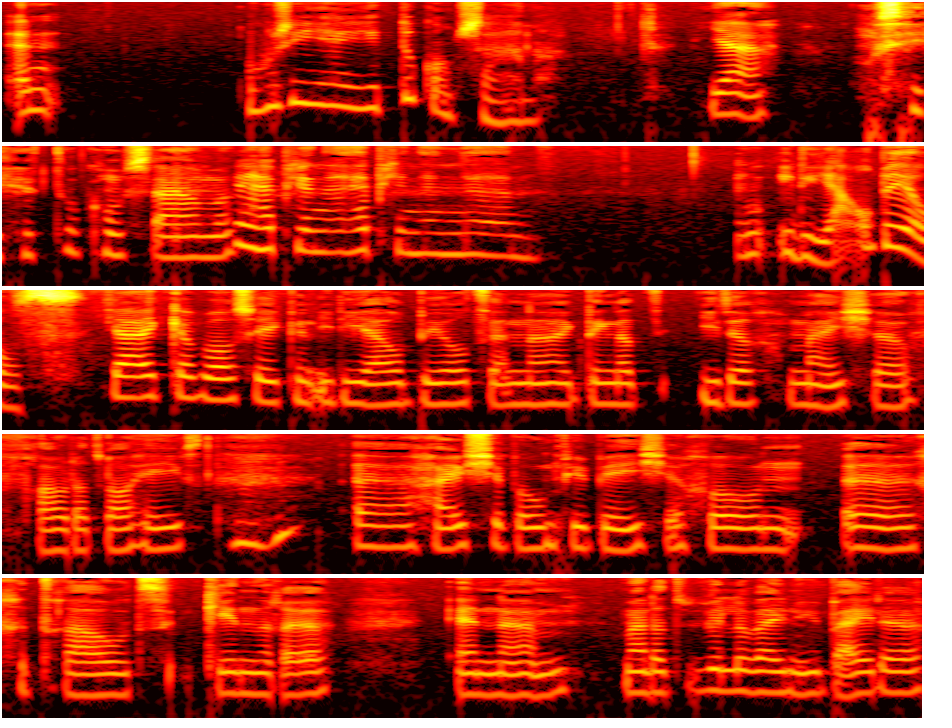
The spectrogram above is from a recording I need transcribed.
En hoe zie jij je toekomst samen? Ja, hoe zie je de toekomst samen? Ja, heb je een, heb je een, ehm, een ideaalbeeld? Ja, ik heb wel zeker een ideaal beeld. En eh, ik denk dat ieder meisje of vrouw dat wel heeft. eh, huisje, boompje, beestje. Gewoon eh, getrouwd, kinderen. En, ehm, maar dat willen wij nu beide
